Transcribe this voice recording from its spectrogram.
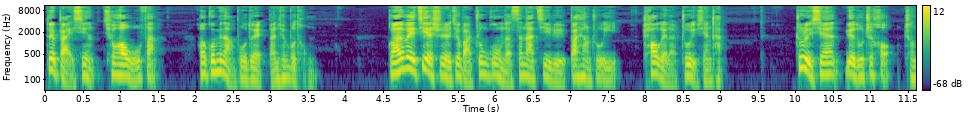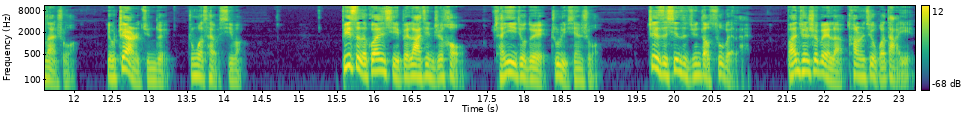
对百姓秋毫无犯，和国民党部队完全不同。管文蔚借势就把中共的三大纪律八项注意抄给了朱履先看。朱履先阅读之后称赞说：“有这样的军队，中国才有希望。”彼此的关系被拉近之后，陈毅就对朱履先说：“这次新四军到苏北来，完全是为了抗日救国大业。”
